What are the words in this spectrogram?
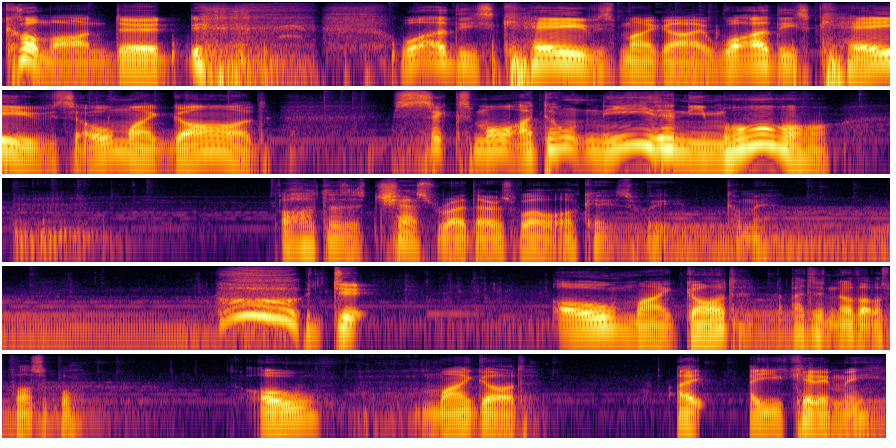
Come on, dude. what are these caves, my guy? What are these caves? Oh my god. Six more? I don't need any more. Oh, there's a chest right there as well. Okay, sweet. Come here. Dude. Oh my god. I didn't know that was possible. Oh my god. I are you kidding me?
